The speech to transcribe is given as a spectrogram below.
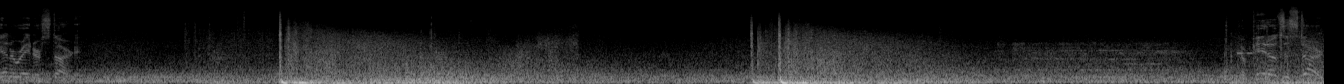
Generator started. Torpedoes astern.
